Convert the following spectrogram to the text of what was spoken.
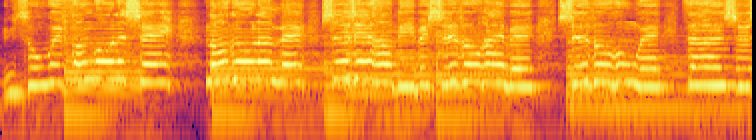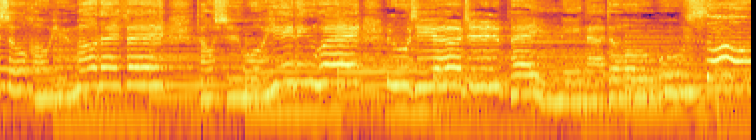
雨从未放过了谁，闹够了没？世界好疲惫，是否还美？是否宏伟？暂时收好羽毛待飞，到时我一定会如期而至，陪你那都无所谓。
